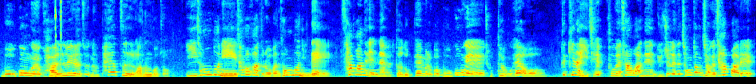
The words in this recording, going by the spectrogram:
모공을 관리해주는 패드라는 거죠. 이 성분이 사과가 들어간 성분인데 사과는 옛날부터 노폐물과 모공에 좋다고 해요. 특히나 이 제품의 사과는 뉴질랜드 청정 지역의 사과를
